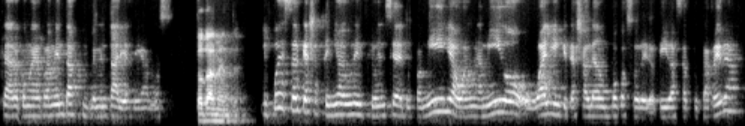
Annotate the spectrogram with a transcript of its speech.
Claro, como herramientas complementarias, digamos. Totalmente. ¿Y puede ser que hayas tenido alguna influencia de tu familia o algún amigo o alguien que te haya hablado un poco sobre lo que iba a ser tu carrera?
